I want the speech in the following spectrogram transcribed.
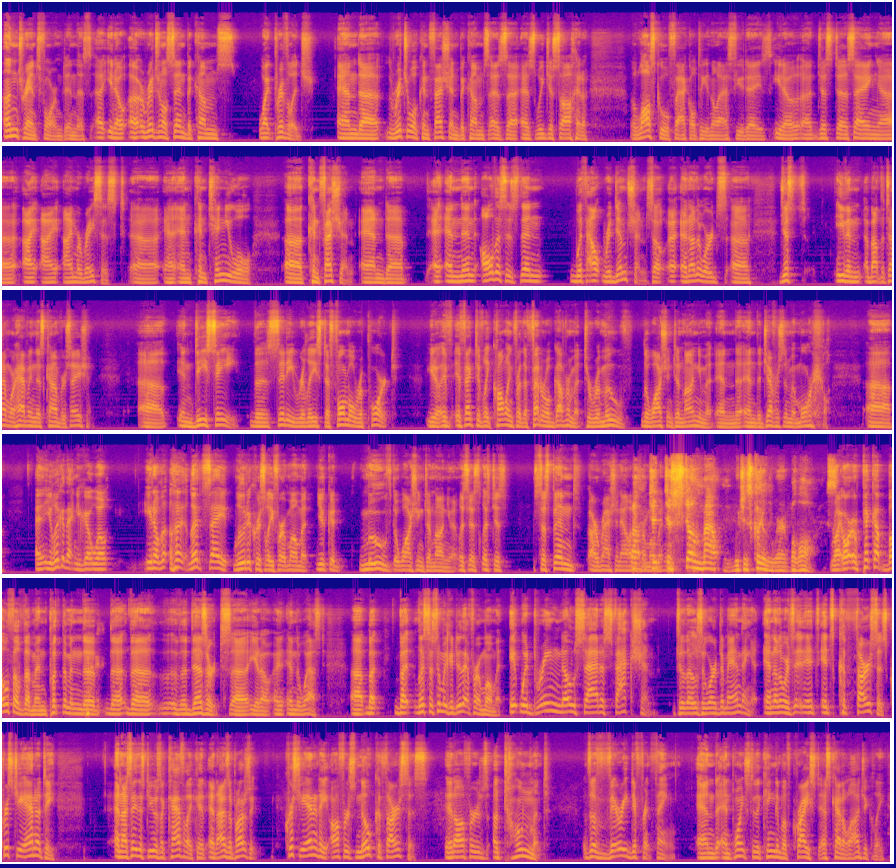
untransformed in this. Uh, you know, uh, original sin becomes white privilege, and uh, the ritual confession becomes, as uh, as we just saw at a, a, law school faculty in the last few days. You know, uh, just uh, saying I, I I'm a racist, and, and, continual confession, and and then all this is then without redemption. So, in other words, just even about the time we're having this conversation uh, in D.C., the city released a formal report, you know, if, effectively calling for the federal government to remove the Washington Monument and and the Jefferson Memorial. Uh, and you look at that and you go, well, you know, let, let's say ludicrously for a moment, you could move the Washington Monument. Let's just let's just suspend our rationality well, for a to, moment. To Stone Mountain, which is clearly where it belongs. Right, or, or pick up both of them and put them in the the the the deserts, uh, you know, in, in the West. Uh, but but let's assume we could do that for a moment. It would bring no satisfaction to those who are demanding it. In other words, it, it, it's catharsis. Christianity, and I say this to you as a Catholic and, and as a Protestant, Christianity offers no catharsis. It offers atonement. It's a very different thing, and and points to the kingdom of Christ eschatologically.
